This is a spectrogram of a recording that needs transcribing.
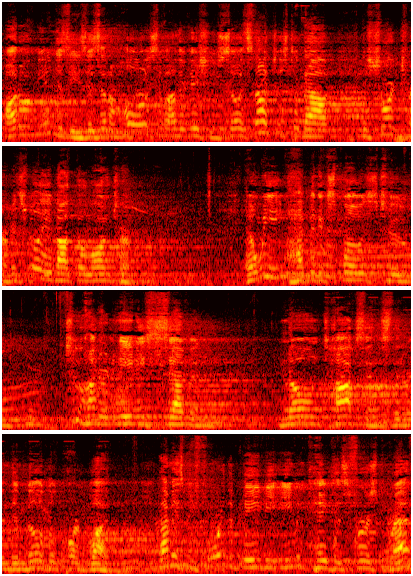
autoimmune diseases and a whole host of other issues. So it's not just about the short term, it's really about the long term. Now, we have been exposed to 287 known toxins that are in the umbilical cord blood. That means before the baby even takes his first breath,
